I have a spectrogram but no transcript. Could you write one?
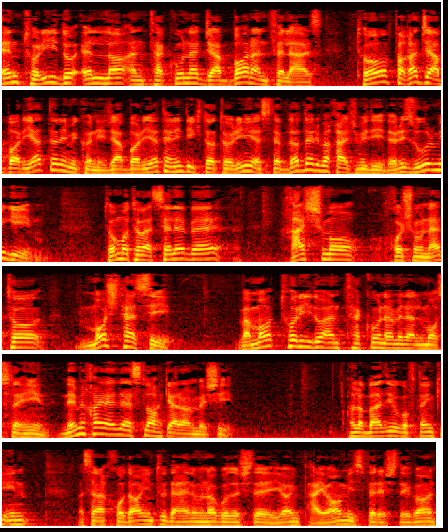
ان ترید الا ان تکون جبارا فی الارض. تو فقط جباریت داری می‌کنی. جباریت یعنی دیکتاتوری استبداد داری به خرج میدی داری زور میگی. تو متوسل به خشم و خشونت و مشت هستی و ما ترید و ان تکون من المصلحین. نمی‌خوای از اصلاحگران بشی. حالا بعضی گفتن که این مثلا خدا این تو دهن اونا گذاشته یا این پیامی فرشتگان.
